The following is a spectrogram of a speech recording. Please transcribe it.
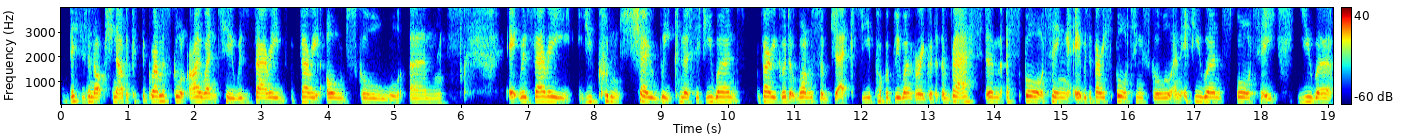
this is an option now because the grammar school I went to was very, very old school. Um, it was very, you couldn't show weakness if you weren't very good at one subject. You probably weren't very good at the rest. Um, a sporting, it was a very sporting school, and if you weren't sporty, you were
